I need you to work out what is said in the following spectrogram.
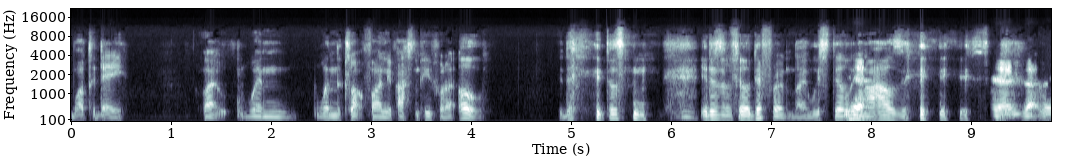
well today. Like when when the clock finally passed and people were like, "Oh, it doesn't it doesn't feel different. Like we're still in our houses. Yeah, exactly.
